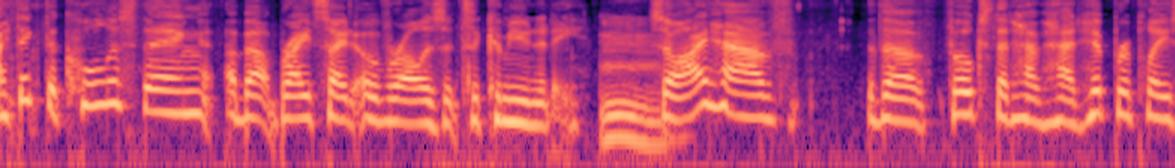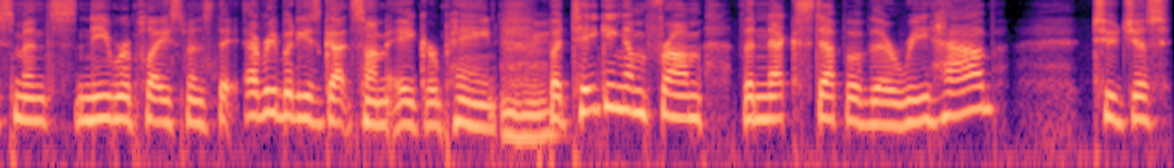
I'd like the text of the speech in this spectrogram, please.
I think the coolest thing about Brightside overall is it's a community. Mm. So I have the folks that have had hip replacements, knee replacements, that everybody's got some ache or pain. Mm-hmm. But taking them from the next step of their rehab to just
